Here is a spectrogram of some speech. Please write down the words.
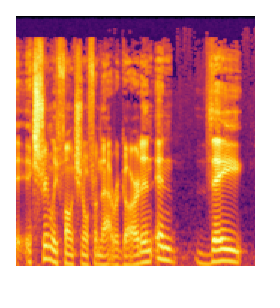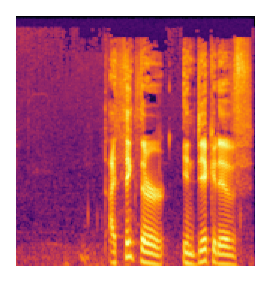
extremely functional from that regard. And and they I think they're indicative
